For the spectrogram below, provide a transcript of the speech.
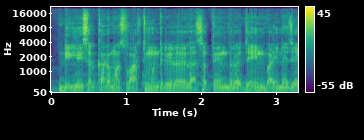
દિલ્હી સરકારમાં સ્વાસ્થ્ય મંત્રી રહેલા સત્યેન્દ્ર જૈનભાઈને જે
